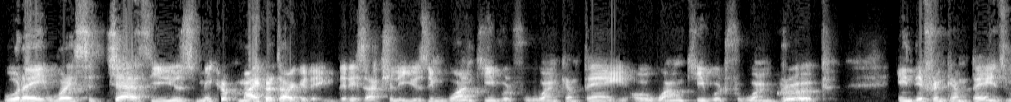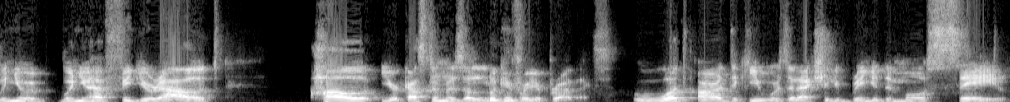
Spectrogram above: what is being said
what I what I suggest you use micro micro targeting that is actually using one keyword for one campaign or one keyword for one group in different campaigns. When you when you have figured out how your customers are looking for your products, what are the keywords that actually bring you the most sales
